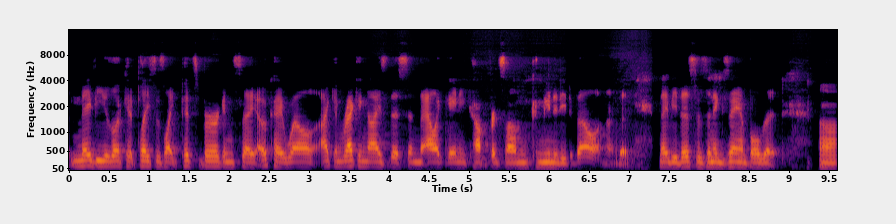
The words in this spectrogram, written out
Maybe you look at places like Pittsburgh and say, okay, well, I can recognize this in the Allegheny Conference on Community Development. That maybe this is an example that. Uh,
